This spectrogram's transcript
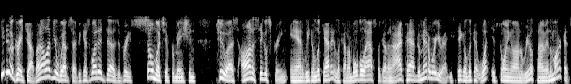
You do a great job. And I love your website because what it does, it brings so much information to us on a single screen, and we can look at it, look on our mobile apps, look at an iPad, no matter where you're at. You can take a look at what is going on real time in the markets,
